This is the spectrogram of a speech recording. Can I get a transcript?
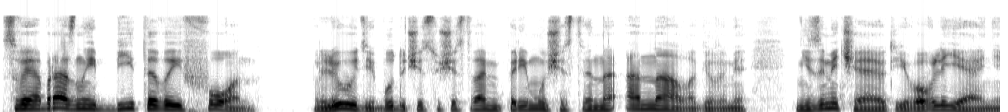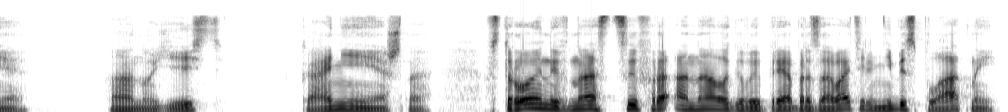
своеобразный битовый фон — Люди, будучи существами преимущественно аналоговыми, не замечают его влияния. А оно есть? Конечно. Встроенный в нас цифроаналоговый преобразователь не бесплатный.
